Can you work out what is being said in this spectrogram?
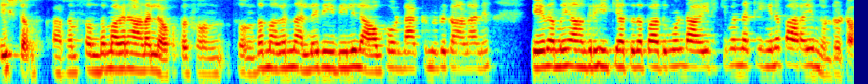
ഇഷ്ടം. കാരണം സ്വന്തം മകനാണല്ലോ. അപ്പം സ്വ- സ്വന്തം മകൻ നല്ല രീതിയിൽ ലാഭം ഉണ്ടാക്കുന്നത് കാണാൻ ഏതമ്മയും ആഗ്രഹിക്കാത്തത്? അപ്പൊ അതുകൊണ്ടായിരിക്കും എന്നൊക്കെ ഇങ്ങനെ പറയുന്നുണ്ട് കേട്ടോ.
